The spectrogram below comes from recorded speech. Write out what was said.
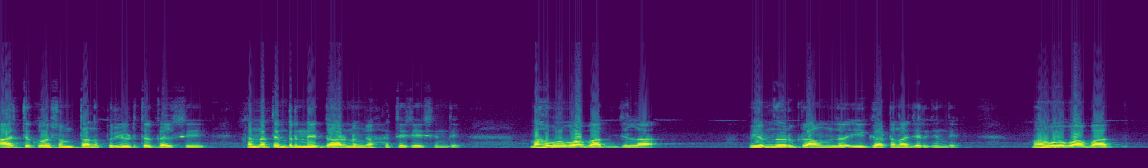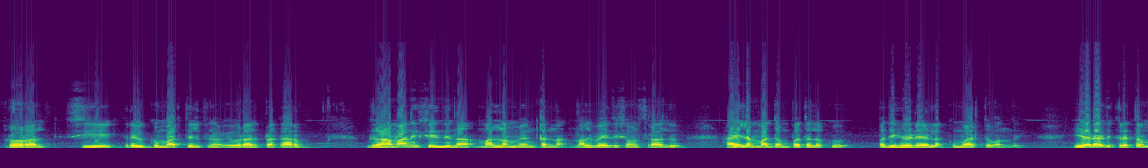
ఆస్తి కోసం తన ప్రియుడితో కలిసి కన్న తండ్రిని దారుణంగా హత్య చేసింది. మహబూబాబాద్ జిల్లా వేమ్నూరు గ్రామంలో ఈ ఘటన జరిగింది. మహబూబాబాద్ రూరల్ సిఐ రవికుమార్ తెలిపిన వివరాల ప్రకారం గ్రామానికి చెందిన మల్లం వెంకన్న నలభై ఐదు సంవత్సరాలు ఐలమ్మ దంపతులకు పదిహేడేళ్ళ కుమార్తె ఉంది. ఏడాది క్రితం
